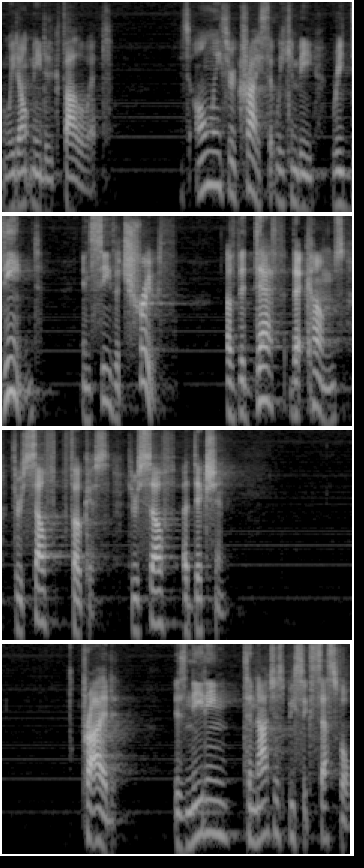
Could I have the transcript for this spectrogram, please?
and we don't need to follow it. It's only through Christ that we can be redeemed and see the truth of the death that comes through self focus, through self addiction. Pride is needing to not just be successful,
